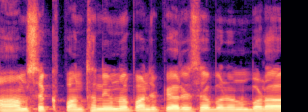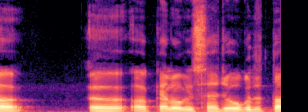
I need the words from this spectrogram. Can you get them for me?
ਆਮ ਸਿੱਖ ਪੰਥ ਨੇ ਉਹਨਾਂ ਪੰਜ ਪਿਆਰੇ ਸਾਹਿਬਾਨਾਂ ਨੂੰ ਬੜਾ ਕਹਿ ਲਓ ਵੀ ਸਹਿਯੋਗ ਦਿੱਤਾ।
